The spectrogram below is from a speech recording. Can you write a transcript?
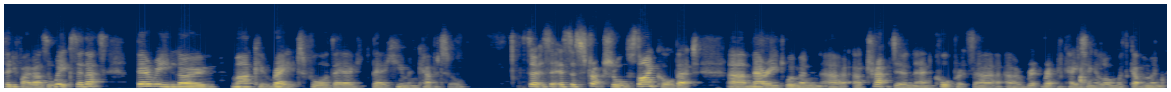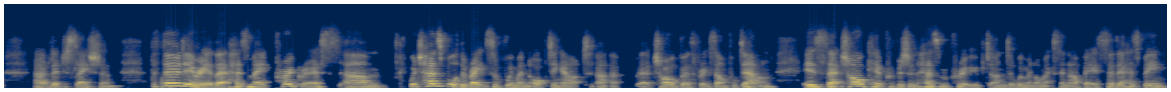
35 hours a week. So that's very low market rate for their, their human capital. So it's a, it's a structural cycle that uh, married women uh, are trapped in and corporates are, are re replicating along with government uh, legislation. The third area that has made progress, um, which has brought the rates of women opting out uh, at childbirth, for example, down, is that childcare provision has improved under Womenomics and Abe. So there has been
